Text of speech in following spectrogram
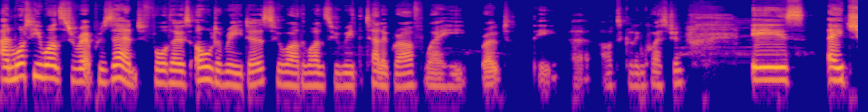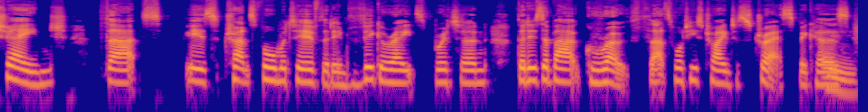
And what he wants to represent for those older readers, who are the ones who read the Telegraph, where he wrote the uh, article in question, is a change that is transformative, that invigorates Britain, that is about growth. That's what he's trying to stress because mm.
